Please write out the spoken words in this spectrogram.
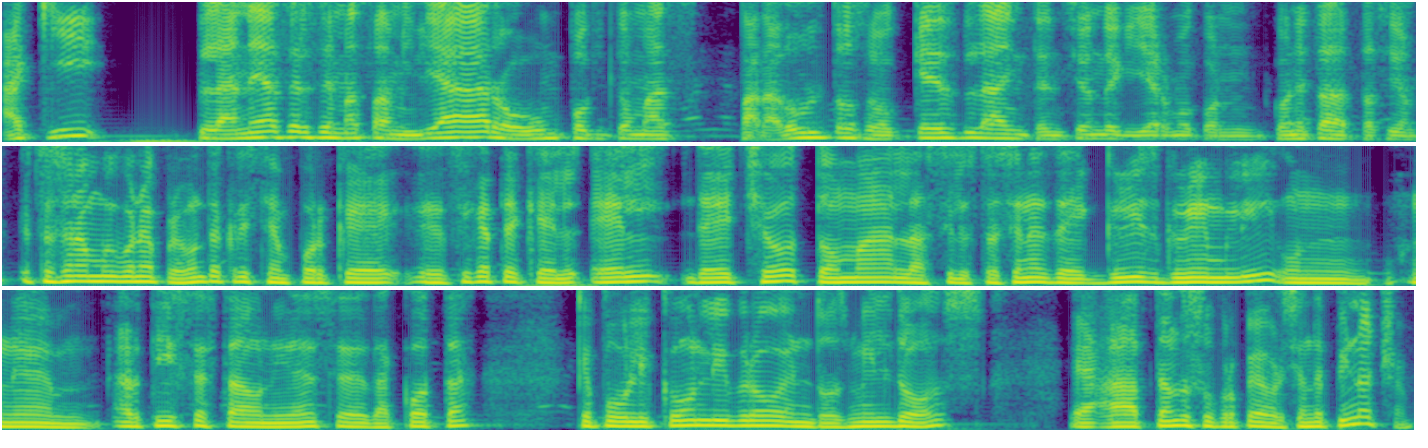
Aquí planea hacerse más familiar o un poquito más para adultos, o qué es la intención de Guillermo con, con esta adaptación. Esta es una muy buena pregunta, Cristian, porque eh, fíjate que él, de hecho, toma las ilustraciones de Gris Grimley, un, em, artista estadounidense de Dakota, que publicó un libro en 2002 eh, adaptando su propia versión de Pinocho.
